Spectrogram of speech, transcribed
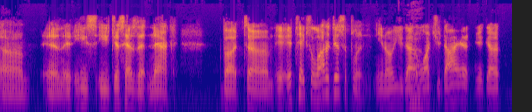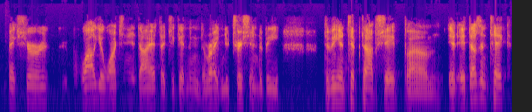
Um, and it, he's he just has that knack. But um, it, it takes a lot of discipline. You know, you got to Yeah. watch your diet. You got to make sure while you're watching your diet that you're getting the right nutrition to be to be in tip top shape. Um, it, it doesn't take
